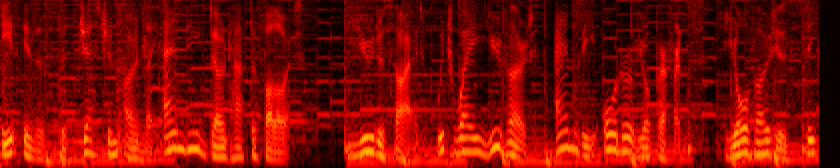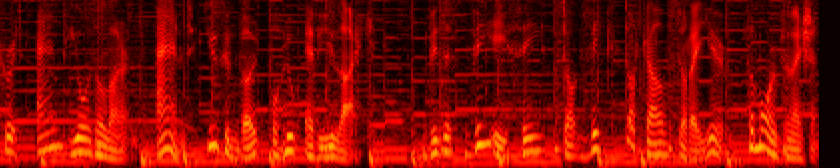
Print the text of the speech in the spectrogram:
it is a suggestion only and you don't have to follow it. You decide which way you vote and the order of your preference. Your vote is secret and yours alone, and you can vote for whoever you like. Visit vec.vic.gov.au for more information.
